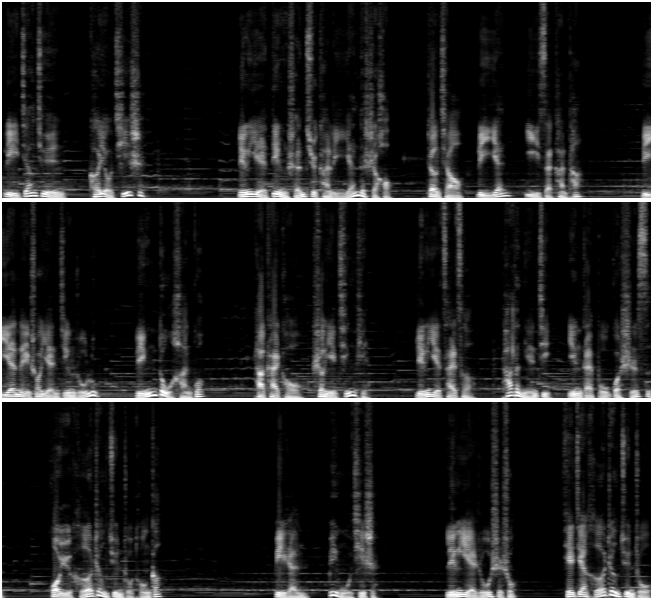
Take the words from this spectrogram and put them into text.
李将军可有妻室？灵业定神去看李嫣的时候，正巧李嫣亦在看他。李嫣那双眼睛如露，灵动寒光。他开口，声音清甜。灵业猜测他的年纪应该不过十四，或与何正郡主同庚。鄙人并无其事。灵业如是说。且见何正郡主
